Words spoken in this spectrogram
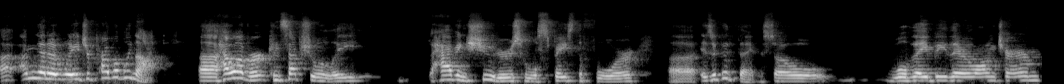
I, am going to wager probably not. Uh, however, conceptually, having shooters who will space the floor uh, is a good thing. So, will they be there long term?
